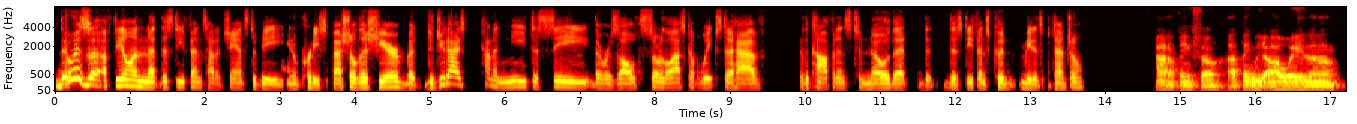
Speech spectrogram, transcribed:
There was a feeling that this defense had a chance to be, you know, pretty special this year. But did you guys kind of need to see the results over the last couple weeks to have the confidence to know that that this defense could meet its potential? I don't think so. I think we always, um,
